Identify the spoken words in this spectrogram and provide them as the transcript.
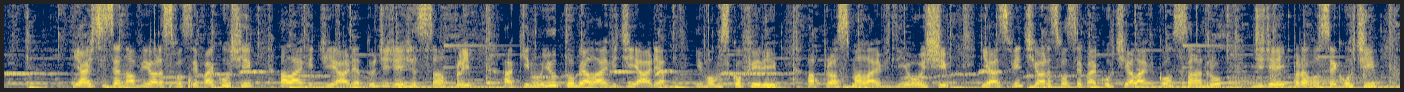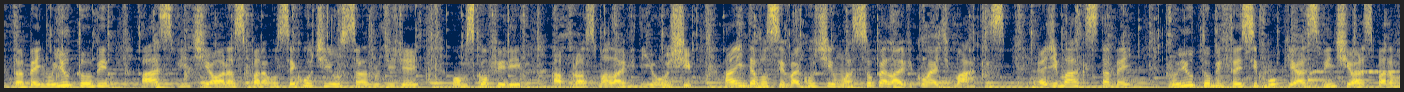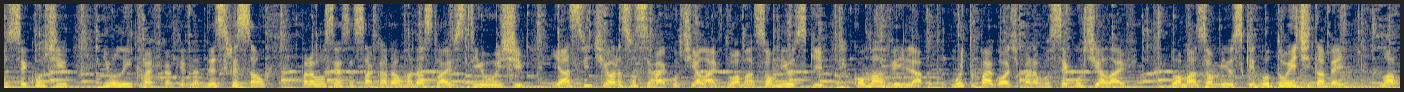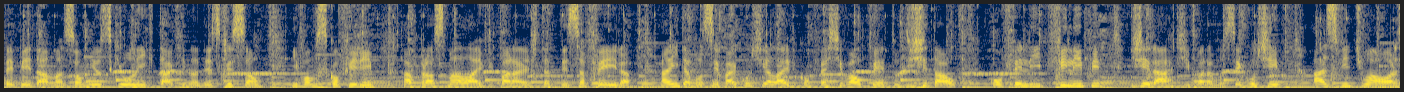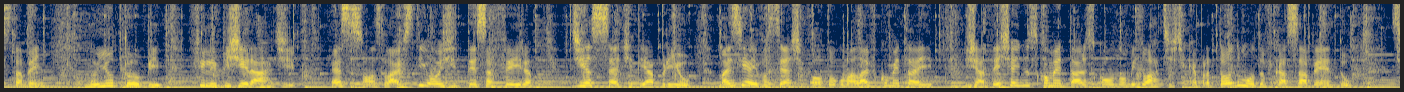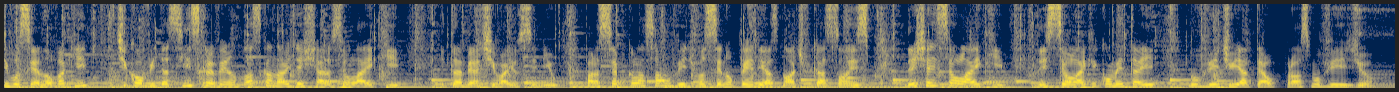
E às 19 horas você vai curtir a live diária do DJ G-Sample aqui no YouTube, a live diária. E vamos conferir a próxima live de hoje. E às 20 horas você vai curtir a live com Sandro DJ para você curtir também no YouTube às 20 horas para você curtir o Sandro DJ. Vamos conferir a próxima live de hoje. Ainda você vai curtir uma super live com Ed Marques. Ed Marques também no YouTube e Facebook às 20 horas para você curtir e o link vai ficar aqui na descrição para você acessar cada uma das lives de hoje. E às 20 horas você vai curtir a live do Amazon Music com Marvilha. Muito pagode para você curtir a live do Amazon Music no Twitch e também no app da Amazon Music. O link está aqui na descrição e vamos conferir a próxima live para esta terça-feira. Ainda você vai curtir a live com Festival Bento Digital com Felipe, Felipe Girardi para você curtir às 21 horas também no YouTube. Felipe Girardi. Essas são as lives de hoje, terça-feira, dia 7 de abril. Mas e aí, você acha que faltou alguma live? Comenta aí. Já deixa aí nos comentários com o nome do artista que é para todo mundo ficar sabendo. Se você é novo aqui, te convido a se inscrever no nosso canal e deixar o seu like. E também ativar o sininho para sempre que lançar um vídeo você não perder as notificações. Deixa aí seu like, deixe seu like e comenta aí no vídeo e até o próximo vídeo.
